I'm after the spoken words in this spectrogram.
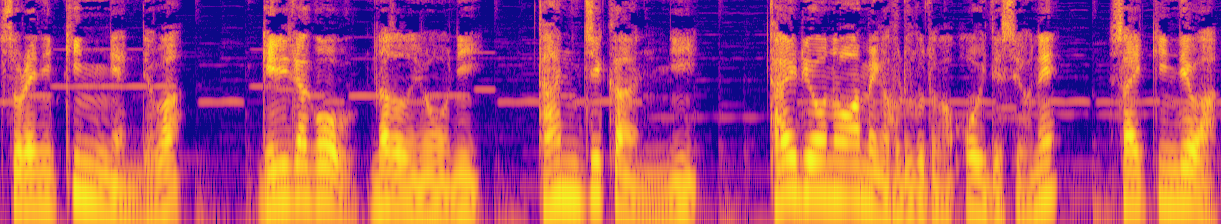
それに近年ではゲリラ豪雨などのように短時間に大量の雨が降ることが多いですよね。最近では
